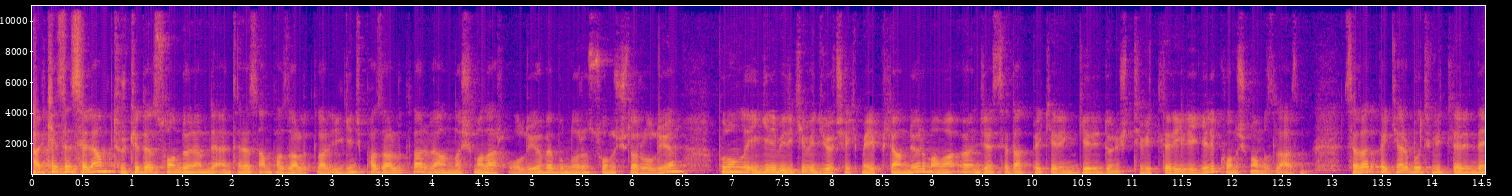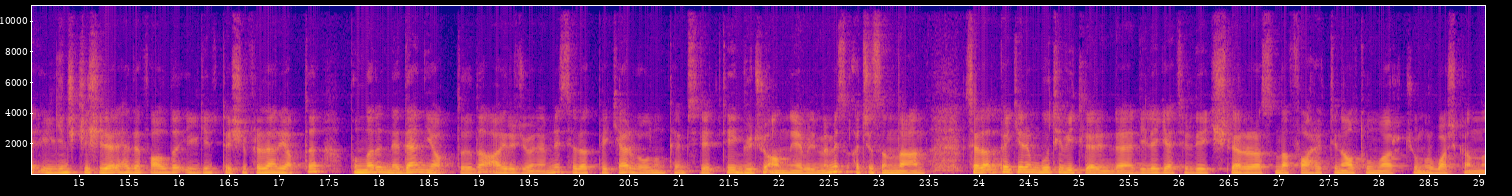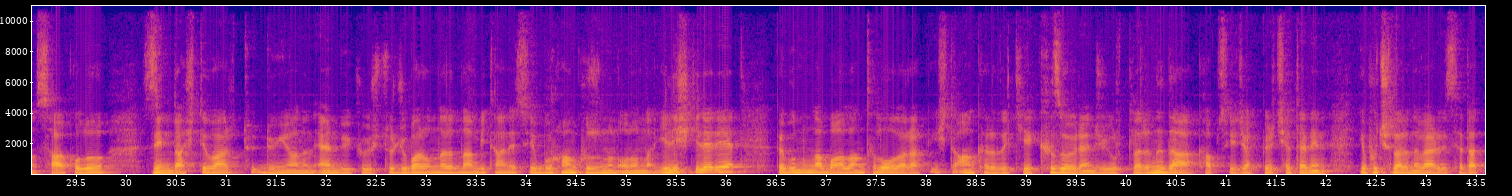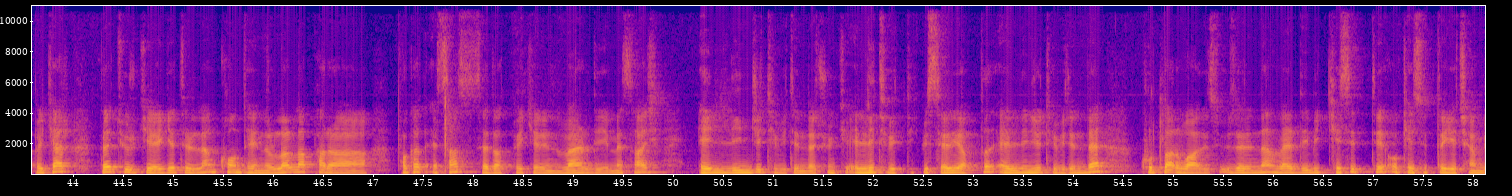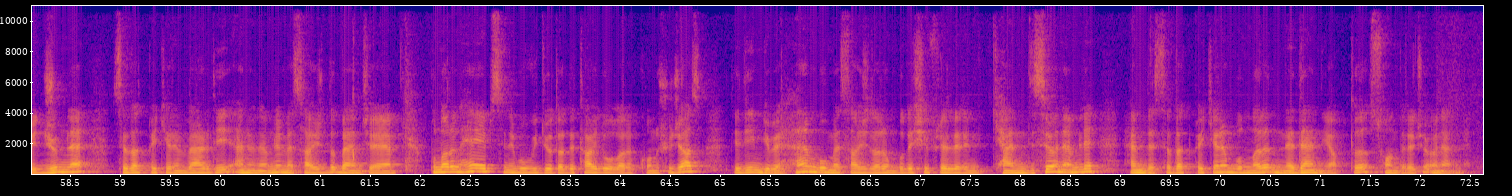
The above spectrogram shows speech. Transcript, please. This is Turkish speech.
Herkese selam. Türkiye'de son dönemde enteresan pazarlıklar, ilginç pazarlıklar ve anlaşmalar oluyor ve bunların sonuçları oluyor. Bununla ilgili bir iki video çekmeyi planlıyorum ama önce Sedat Peker'in geri dönüş tweetleriyle ilgili konuşmamız lazım. Sedat Peker bu tweetlerinde ilginç kişileri hedef aldı, ilginç deşifreler yaptı. Bunları neden yaptığı da ayrıca önemli. Sedat Peker ve onun temsil ettiği gücü anlayabilmemiz açısından. Sedat Peker'in bu tweetlerinde dile getirdiği kişiler arasında Fahrettin Altun var, Cumhurbaşkanı'nın sağ kolu. Zindaşti var. Dünyanın en büyük uyuşturucu baronlarından bir tanesi. Burhan Kuzu'nun onunla ilişkileri ve bununla bağlantılı olarak işte Ankara'daki kız öğrenci yurtlarını da kapsayacak bir çetenin ipuçlarını verdi Sedat Peker ve Türkiye'ye getirilen konteynerlarla para. Fakat esas Sedat Peker'in verdiği mesaj 50. tweetinde çünkü 50 tweetlik bir seri yaptı. 50. tweetinde Kurtlar Vadisi üzerinden verdiği bir kesitti. O kesitte geçen bir cümle Sedat Peker'in verdiği en önemli mesajdı bence. Bunların hepsini bu videoda detaylı olarak konuşacağız. Dediğim gibi hem bu mesajların, bu deşifrelerin kendisi önemli hem de Sedat Peker'in bunları neden yaptığı son derece önemli.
